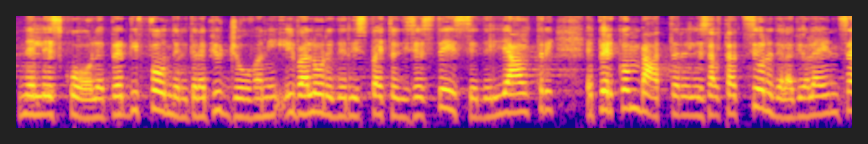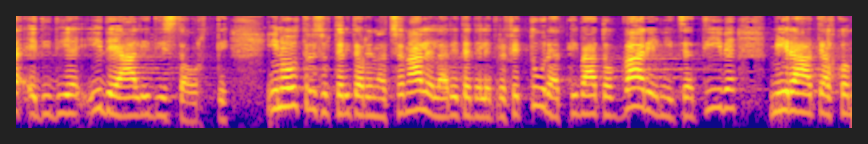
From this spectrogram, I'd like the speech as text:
nelle scuole per diffondere tra i più giovani il valore del rispetto di se stessi e degli altri e per combattere l'esaltazione della violenza e di ideali distorti. Inoltre sul territorio nazionale la rete delle prefetture ha attivato varie iniziative mirate al contrasto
